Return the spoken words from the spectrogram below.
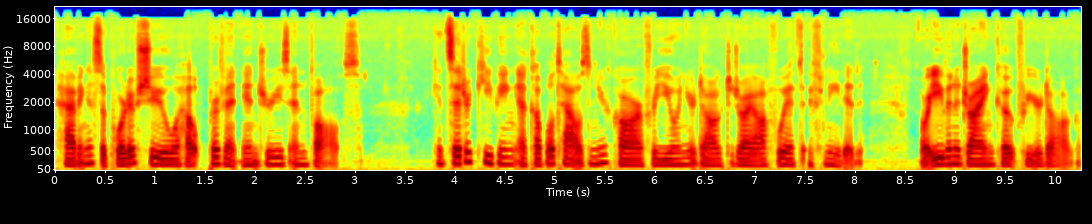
Having a supportive shoe will help prevent injuries and falls. Consider keeping a couple towels in your car for you and your dog to dry off with if needed, or even a drying coat for your dog.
